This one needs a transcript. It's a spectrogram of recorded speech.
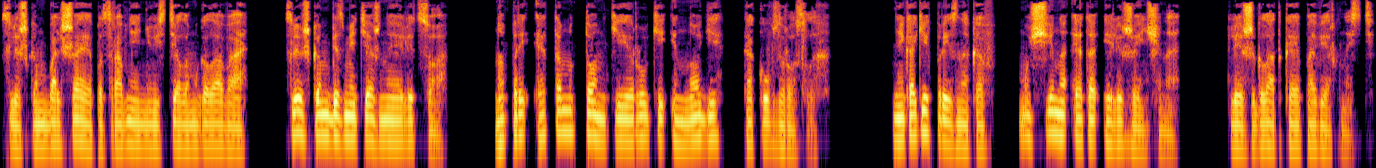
Слишком большая по сравнению с телом голова, слишком безмятежное лицо. Но при этом тонкие руки и ноги, как у взрослых. Никаких признаков, мужчина это или женщина. Лишь гладкая поверхность.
